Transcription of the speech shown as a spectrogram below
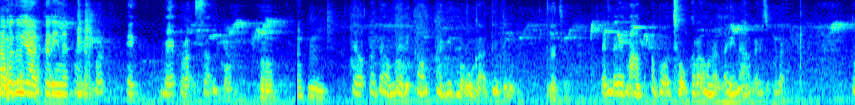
આ બધું યાદ કરીને. એક બે પ્રસંગ કહું. એ વખતે અમેરિકામાં ગીત બહુ ગાતી હતી. એટલે મા બાપો છોકરાઓને લઈને આવે છે તો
